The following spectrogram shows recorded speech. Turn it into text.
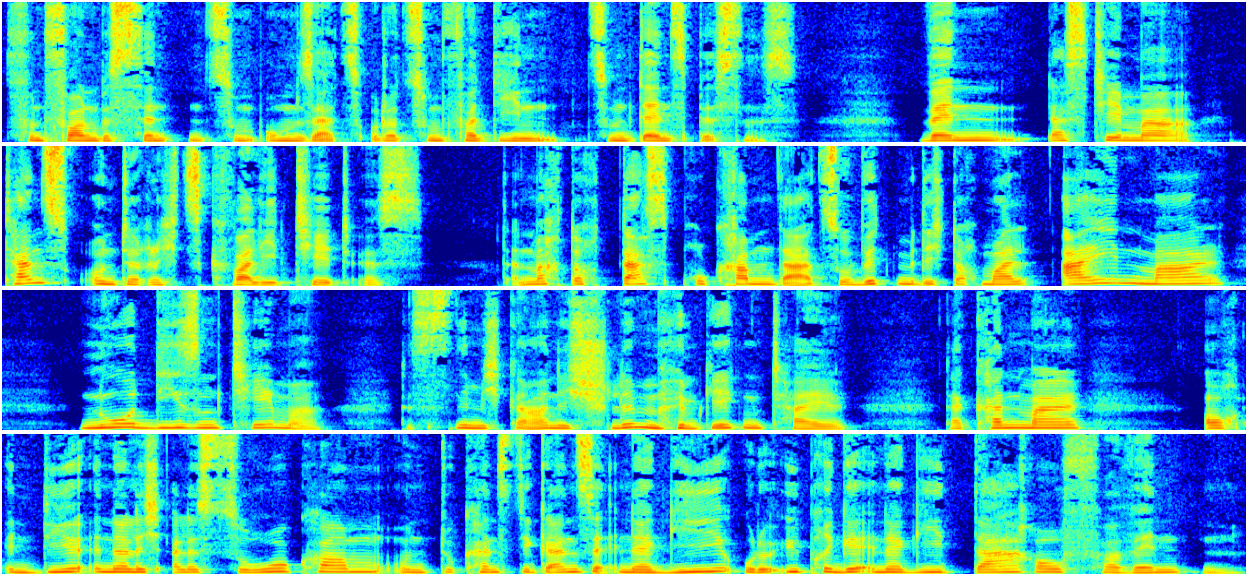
von vorn bis hinten zum Umsatz oder zum Verdienen, zum Dance-Business. Wenn das Thema Tanzunterrichtsqualität ist, dann mach doch das Programm dazu. Widme dich doch mal einmal nur diesem Thema. Das ist nämlich gar nicht schlimm, im Gegenteil. Da kann mal auch in dir innerlich alles zur Ruhe kommen und du kannst die ganze Energie oder übrige Energie darauf verwenden.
